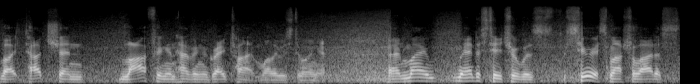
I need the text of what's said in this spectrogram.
light touch and laughing and having a great time while he was doing it. And my Mantis teacher was a serious martial artist,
